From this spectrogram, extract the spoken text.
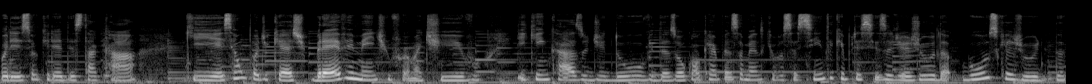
Por isso eu queria destacar que esse é um podcast brevemente informativo e que, em caso de dúvidas ou qualquer pensamento que você sinta que precisa de ajuda, busque ajuda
